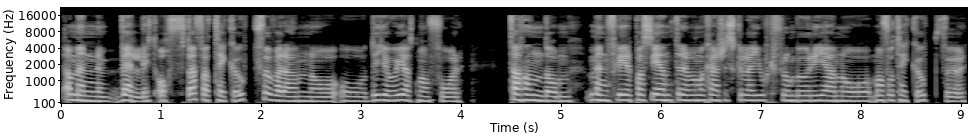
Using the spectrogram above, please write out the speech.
ja, men väldigt ofta för att täcka upp för varandra och, och det gör ju att man får ta hand om men fler patienter än vad man kanske skulle ha gjort från början och man får täcka upp för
